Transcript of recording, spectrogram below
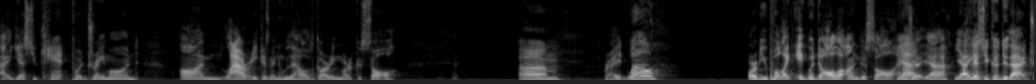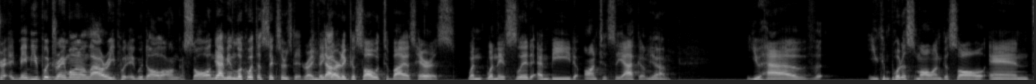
I guess you can't put Draymond on Lowry because then who the hell is guarding Marcus Gasol, um, right? well, Or do you put like Iguodala on Gasol? And Yeah. ju- yeah, yeah. I, I guess think- you could do that. Dra- Maybe you put Draymond on Lowry, you put Iguodala on Gasol. And yeah. I mean, look what the Sixers did, right? They That- guarded Gasol with Tobias Harris when when they slid Embiid onto Siakam. yeah. you have you can put a small on Gasol and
